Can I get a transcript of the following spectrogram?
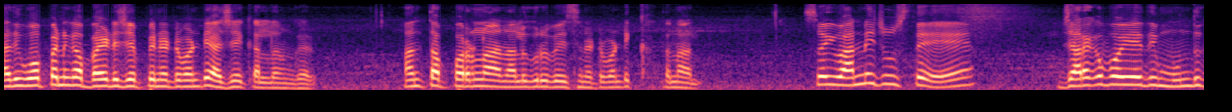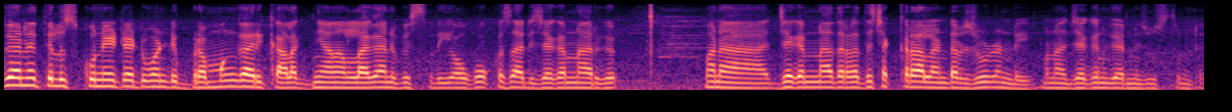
అది ఓపెన్గా బయట చెప్పినటువంటి అజయ్ కల్లం గారు అంతఃపురంలో ఆ నలుగురు వేసినటువంటి కథనాలు. సో ఇవన్నీ చూస్తే జరగబోయేది ముందుగానే తెలుసుకునేటటువంటి బ్రహ్మంగారి కాలజ్ఞానంలాగా అనిపిస్తుంది. ఒక్కొక్కసారి జగన్నాథ్ మన జగన్నాథ రథ చక్రాలు అంటారు చూడండి మన జగన్ గారిని చూస్తుంటే.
